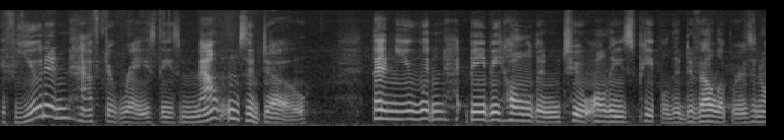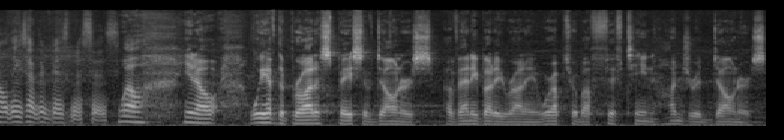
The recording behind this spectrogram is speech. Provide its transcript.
If you didn't have to raise these mountains of dough, then you wouldn't be beholden to all these people, the developers and all these other businesses. Well, you know, we have the broadest base of donors of anybody running. We're up to about 1,500 donors.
